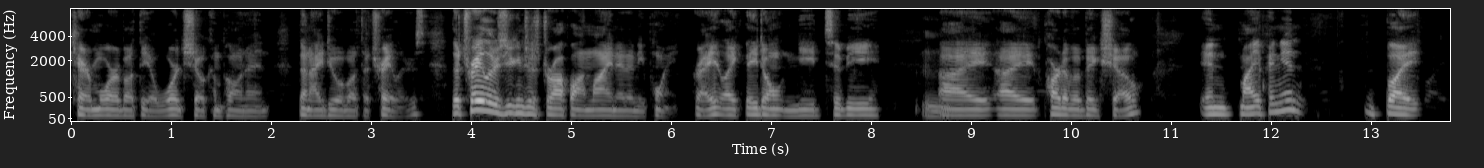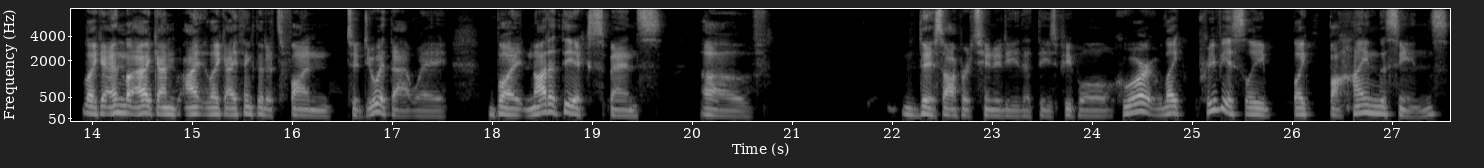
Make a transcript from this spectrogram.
care more about the awards show component than i do about the trailers the trailers you can just drop online at any point right like they don't need to be Mm. I I part of a big show, in my opinion. But like and like I'm I like I think that it's fun to do it that way, but not at the expense of this opportunity that these people who are like previously like behind the scenes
